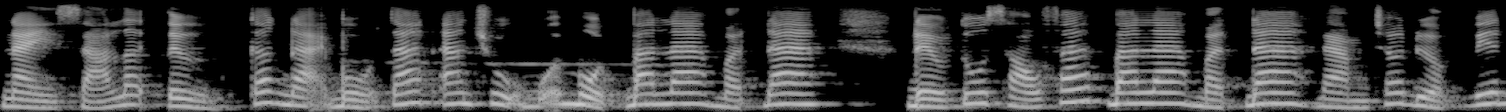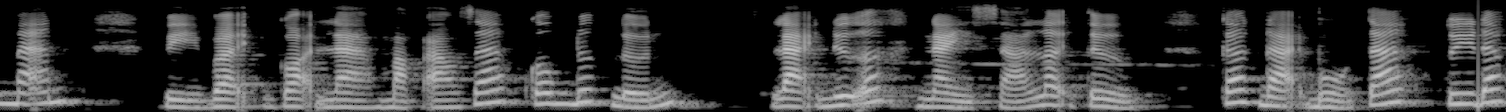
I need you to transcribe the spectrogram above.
Này xá lợi tử, các đại Bồ Tát an trụ mỗi một ba la mật đa, đều tu sáu pháp ba la mật đa làm cho được viên mãn, vì vậy gọi là mặc áo giáp công đức lớn. Lại nữa, này xá lợi tử, các đại Bồ Tát tuy đắc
